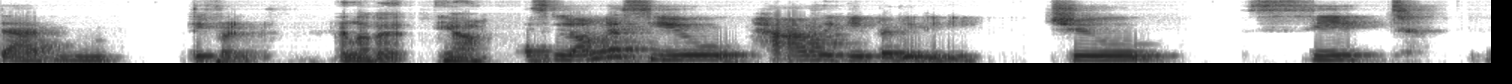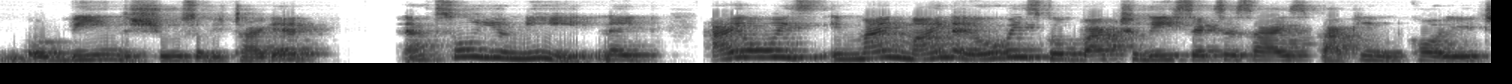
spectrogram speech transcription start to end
that different. I love it. Yeah. As long as you have the capability to sit or be in the shoes of your target, that's all you need. Like I always, in my mind, I always go back to this exercise back in college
